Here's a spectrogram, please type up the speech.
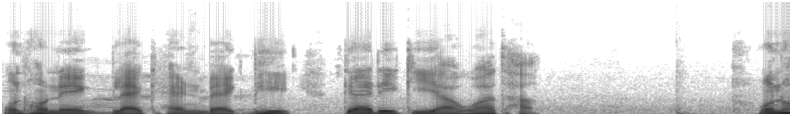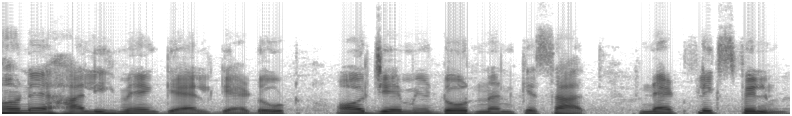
उन्होंने एक ब्लैक हैंडबैग भी कैरी किया हुआ था। उन्होंने हाल ही में गैल गैडोट और जेमी डोरनन के साथ Netflix film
